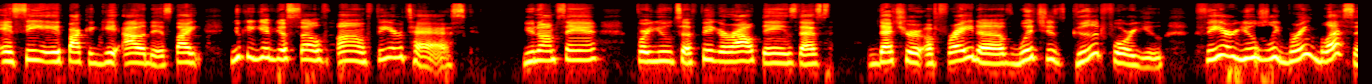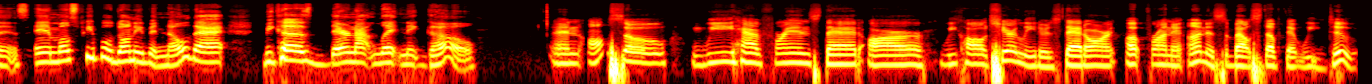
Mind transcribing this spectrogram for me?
and see if I could get out of this. Like, you can give yourself um fear task. You know what I'm saying? For you to figure out things that's that you're afraid of, which is good for you. Fear usually bring blessings, and most people don't even know that because they're not letting it go. And also, we have friends that are we call cheerleaders that aren't upfront and honest about stuff that we do.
